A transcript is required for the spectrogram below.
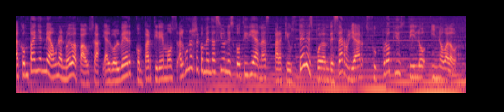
Acompáñenme a una nueva pausa y al volver compartiremos algunas recomendaciones cotidianas para que ustedes puedan desarrollar su propio estilo innovador.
